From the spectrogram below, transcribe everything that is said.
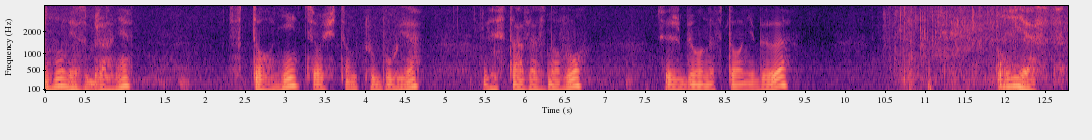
Mhm, jest branie w toni. Coś tam próbuje. Wystawia znowu. Czyżby one w toni były? Jest.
